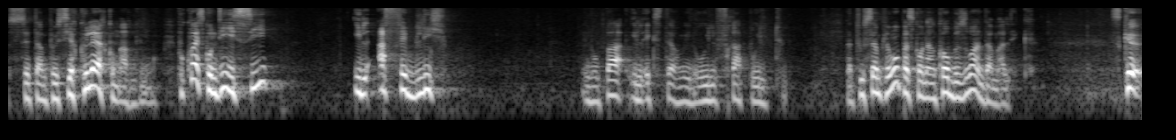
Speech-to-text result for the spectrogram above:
c'est un peu circulaire comme argument. Pourquoi est-ce qu'on dit ici il affaiblit et non pas il extermine, ou il frappe, ou il tue? Ben, Tout simplement parce qu'on a encore besoin d'Amalek. Parce que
